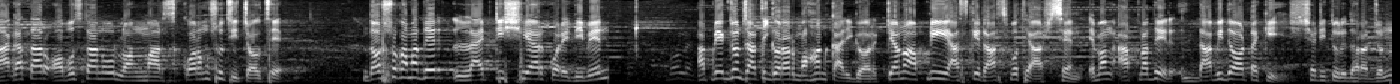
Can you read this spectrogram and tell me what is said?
লাগাতার অবস্থান ও লং মার্চ কর্মসূচি চলছে। দর্শক, আমাদের লাইভটি শেয়ার করে দিবেন। আপনি একজন জাতি গড়ার মহান কারিগর, কেন আপনি আজকে রাজপথে আসছেন এবং আপনাদের দাবি দেওয়াটা কি, সেটি তুলে ধরার জন্য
